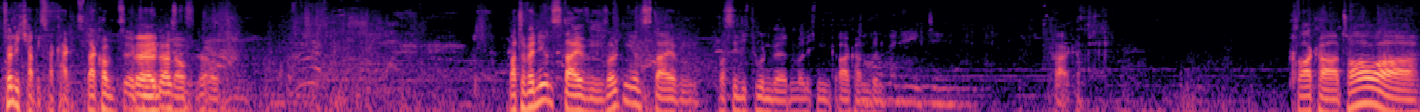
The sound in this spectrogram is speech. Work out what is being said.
Natürlich habe ich's verkackt. Da kommt äh, Äh, das- drauf. ja. Warte, wenn die uns diven, sollten die uns diven, was sie nicht tun werden, weil ich ein Rakan bin. Dominating. Kraken. Kraka Tower.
